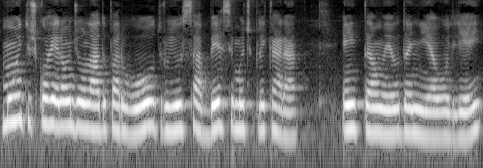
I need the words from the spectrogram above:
Muitos correrão de um lado para o outro e o saber se multiplicará. Então eu, Daniel, olhei,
